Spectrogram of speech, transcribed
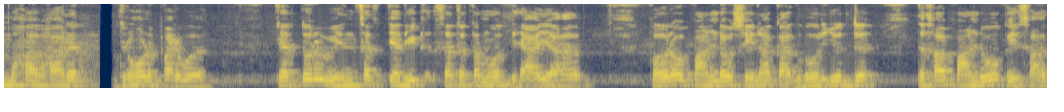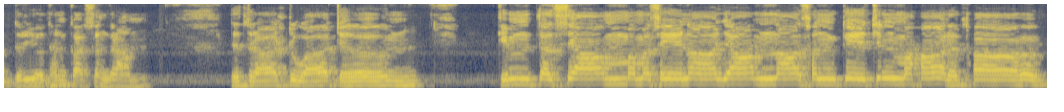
महाभारत द्रोण पर्व, चतुर्विंशत्यधिक शतमोध्याय कौरव पांडव सेना का घोर युद्ध तथा पांडवों के साथ दुर्योधन का संग्राम। धृतराष्ट्रवाच किम तस्याम मम सेनायाम नासन के चिन्महारथा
